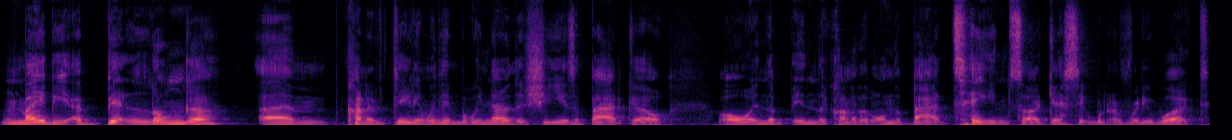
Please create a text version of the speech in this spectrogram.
maybe a bit longer um, kind of dealing with him, but we know that she is a bad girl or in the in the kind of the, on the bad team, so I guess it wouldn't have really worked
